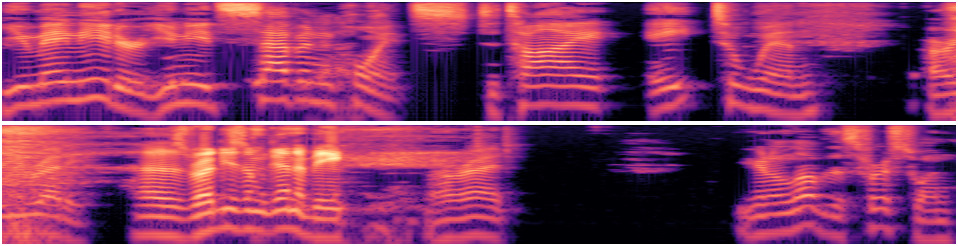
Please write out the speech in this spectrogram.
You may need her. You need seven points to tie eight to win. Are you ready? As ready as I'm gonna be. All right. You're gonna love this first one.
